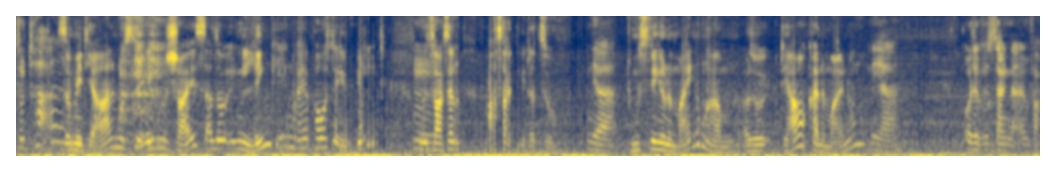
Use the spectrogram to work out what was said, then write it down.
Total. So medial musst du irgendeinen Scheiß, also irgendeinen Link irgendwoher posten, irgendein Bild und Hm. du sagst dann, was sagt ihr dazu? ja, Du musst nicht nur eine Meinung haben. Also die haben auch keine Meinung. ja. Oder wir sagen dann einfach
